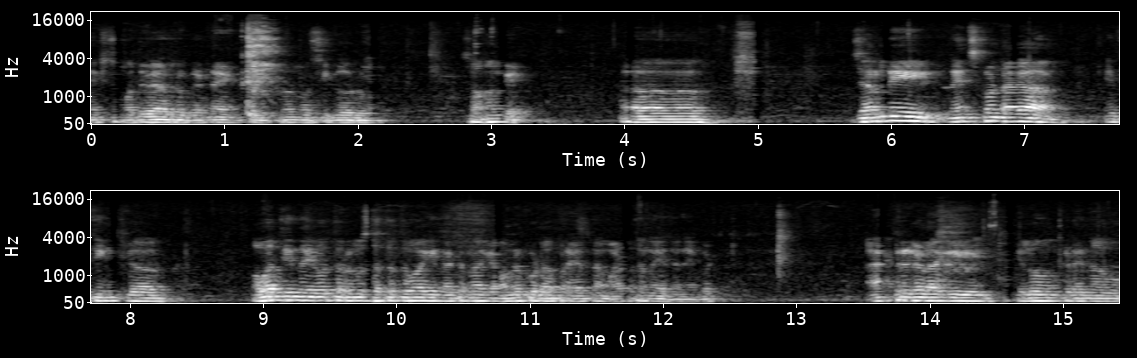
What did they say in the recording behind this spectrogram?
ನೆಕ್ಸ್ಟ್ ಮದುವೆ ಆದರೂ ಗಂಡ ಹೆಂಡತಿ ಸಿಗೋರು. ಸೊ ಹಾಗೆ. ಜರ್ನಿ ನೆನೆಸ್ಕೊಂಡಾಗ ಐ ಥಿಂಕ್ ಅವತ್ತಿಂದ ಇವತ್ತರೆಗೂ ಸತತವಾಗಿ ನಟನಾಗಿ ಅವನು ಕೂಡ ಪ್ರಯತ್ನ ಮಾಡ್ತಾನೆ ಇದ್ದಾನೆ. ಬಟ್ ಆ್ಯಕ್ಟರ್ಗಳಾಗಿ ಕೆಲವೊಂದು ಕಡೆ ನಾವು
